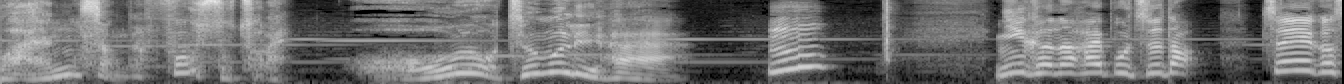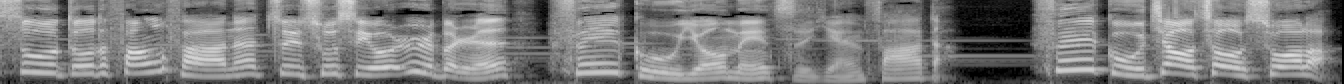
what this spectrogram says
完整的复述出来。哦哟，这么厉害！嗯，你可能还不知道。这个速读的方法呢，最初是由日本人飞谷由美子研发的。飞谷教授说了，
